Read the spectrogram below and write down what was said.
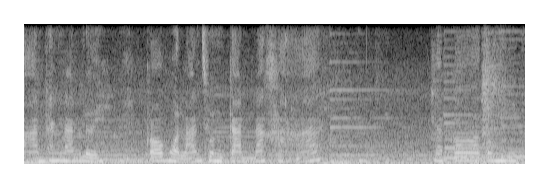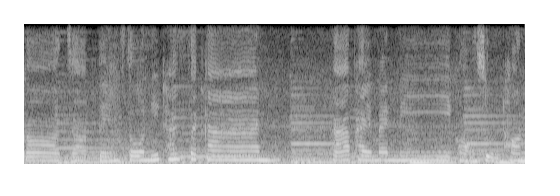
ล้านทั้งนั้นเลย ก็หัวล้านชนกันนะคะ แล้วก็ตรงนี้ก็จะเป็นโซนนิทรรศการ พระภัยมณีของศูนย์ทร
